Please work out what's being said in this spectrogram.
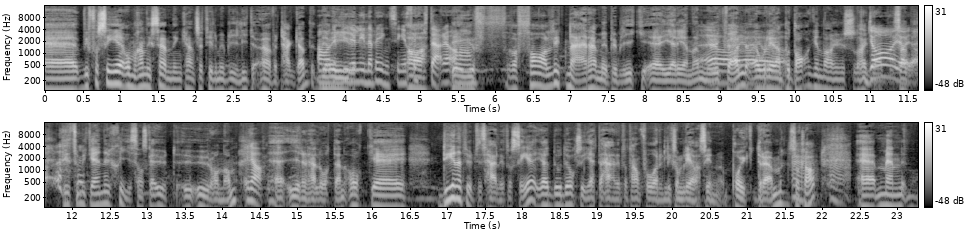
eh, vi får se om han i sändning kanske till och med blir lite övertaggad. Ja, det är blir ju- en Linda Bengtzing-effekt där. Det är Ja. ju var farligt nära med publik eh, i arenan nu Ja, ikväll ja, ja, och redan ja. på dagen var han ju så taggad. Ja, så ja, att ja. Det är så mycket energi som ska ut ur honom Ja. eh, i den här låten och eh, det är naturligtvis härligt att se. Ja, det är också jättehärligt att han får liksom leva sin pojkdröm såklart. Mm, Eh, men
